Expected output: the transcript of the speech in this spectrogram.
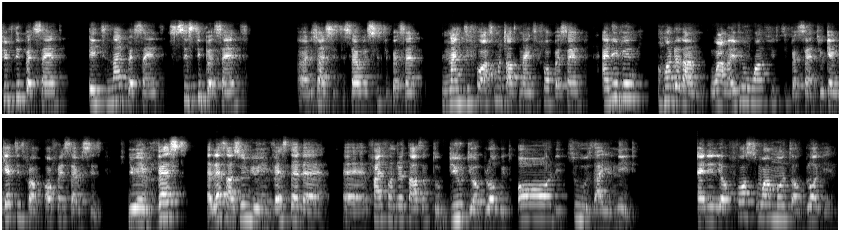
50%, 89%, 60%, uh, this one is 67, 60%, 94, as much as 94%, and even 101 or even 150%. You can get it from offering services you invest, uh, let's assume you invested uh, uh, 500,000 to build your blog with all the tools that you need. And in your first one month of blogging,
